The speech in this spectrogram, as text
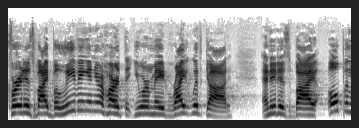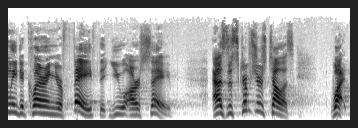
For it is by believing in your heart that you are made right with God, and it is by openly declaring your faith that you are saved. As the scriptures tell us, what?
